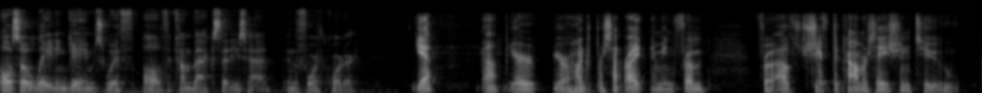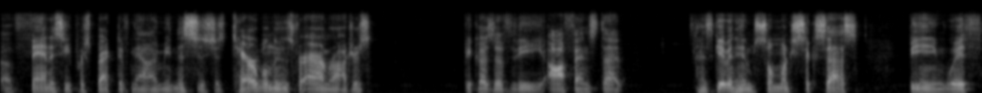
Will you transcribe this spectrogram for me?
also late in games with all the comebacks that he's had in the fourth quarter. Yeah, no, you're you're 100 percent right. I mean, from from I'll shift the conversation to a fantasy perspective now. I mean, this is just terrible news for Aaron Rodgers because of the offense that has given him so much success being with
